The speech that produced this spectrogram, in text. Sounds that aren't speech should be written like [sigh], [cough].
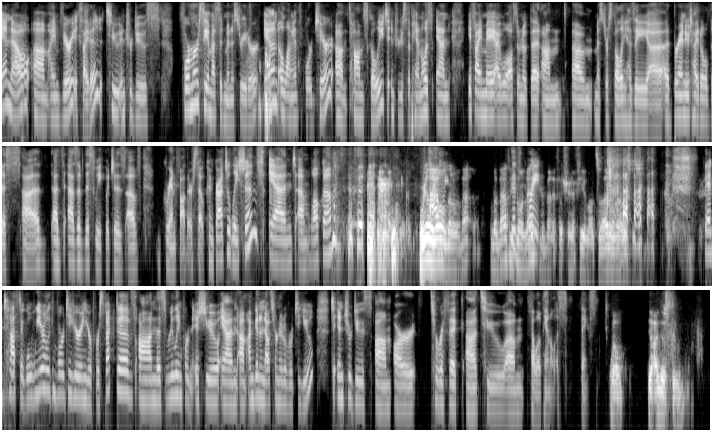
And now um, I'm very excited to introduce former CMS administrator and Alliance board chair, um, Tom Scully, to introduce the panelists. And if I may, I will also note that um, um, Mr. Scully has a, uh, a, brand new title this uh, as, as, of this week, which is of grandfather. So congratulations and um, welcome. [laughs] really um, old. I'm about, I'm about to become a Medicare beneficiary in a few months, so I don't know. [laughs] [laughs] Fantastic. Well, we are looking forward to hearing your perspectives on this really important issue. And um, I'm going to now turn it over to you to introduce um, our terrific uh, two um, fellow panelists. Thanks. Well, yeah, I just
